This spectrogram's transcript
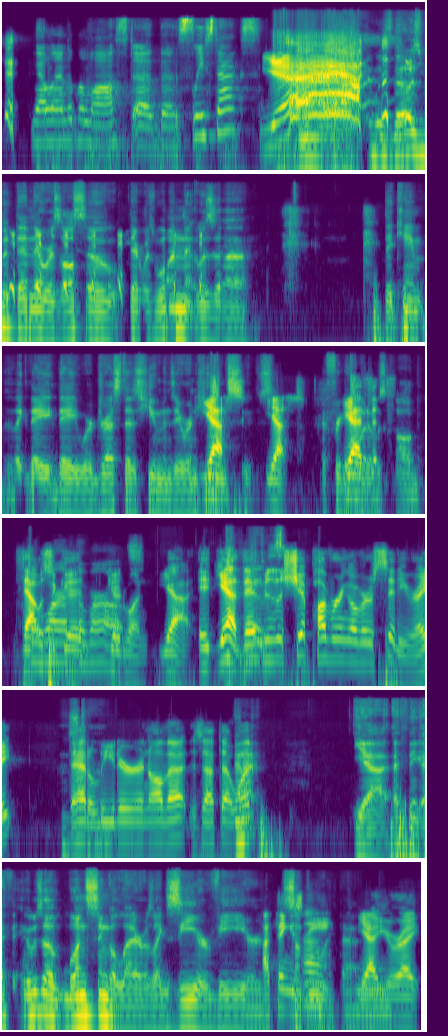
yeah, Land of the Lost. Uh, the Sleestaks. Yeah, it was those. But then there was also there was one that was uh they came like they they were dressed as humans. They were in human yes, suits. Yes. I forget yeah, what th- it was called. That the was War a good good one. Yeah. It yeah, there was a ship hovering over a city, right? They had a leader and all that. Is that that and one? I, yeah, I think I think it was a one single letter. It was like Z or V or I think something it's like that. Yeah, you're right.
